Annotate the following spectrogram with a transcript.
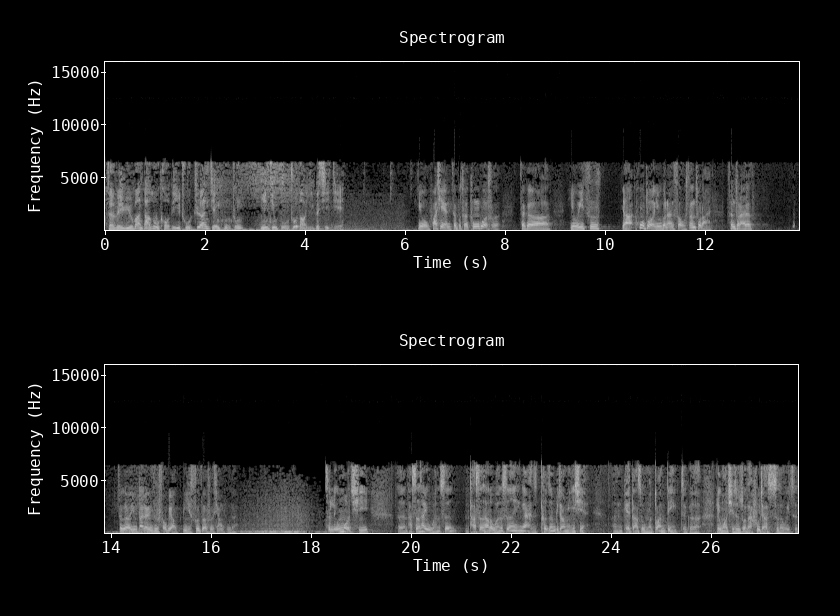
在位于万达路口的一处治安监控中，民警捕捉到一个细节：有发现这部车通过时，这个有一只呀后座有个人手伸出来，伸出来的这个有戴了一只手表，与死者是相符的。是刘某奇。嗯，他身上有纹身，他身上的纹身应该还是特征比较明显。嗯，可以当时我们断定这个刘某其实坐在副驾驶室的位置。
